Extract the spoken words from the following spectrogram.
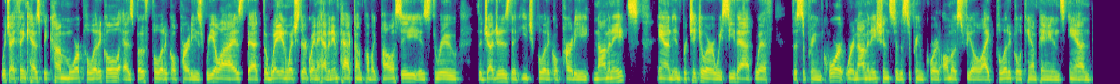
which I think has become more political as both political parties realize that the way in which they're going to have an impact on public policy is through the judges that each political party nominates. And in particular, we see that with the Supreme Court, where nominations to the Supreme Court almost feel like political campaigns. And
